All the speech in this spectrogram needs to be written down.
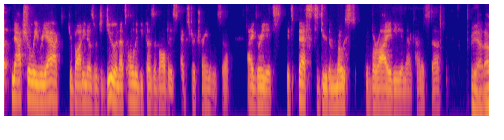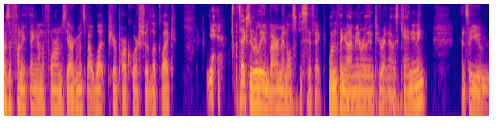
naturally react, your body knows what to do. And that's only because of all this extra training. So I agree. It's it's best to do the most variety and that kind of stuff yeah, that was a funny thing on the forums. The arguments about what pure parkour should look like. Yeah, it's actually really environmental specific. One thing I'm in really into right now is canyoning, and so you mm-hmm.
